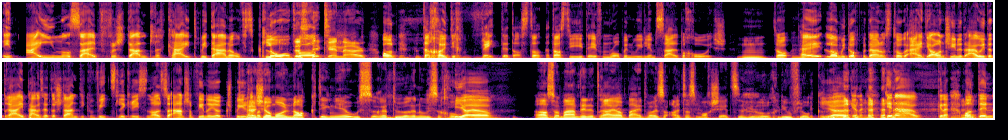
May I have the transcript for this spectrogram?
In einer Selbstverständlichkeit bei denen aufs Klo Das geht. genau. Und da könnte ich wetten, dass, da, dass die Idee von Robin Williams selber gekommen ist. So, hey, lass mich doch bei denen aufs Klo gehen. Er hat ja anscheinend auch in der Dreipause hat er ständig Witzle gerissen. Also ernsthaft, wie er ja gespielt Er ist hat. ja mal nackt irgendwie aus einer Tür rausgekommen. Ja, ja. Also während in der Dreiarbeit. Weißt du, Alter, was machst du jetzt? So hier hoch, ein bisschen auflockern. Ja, genau. genau, genau. Und dann,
